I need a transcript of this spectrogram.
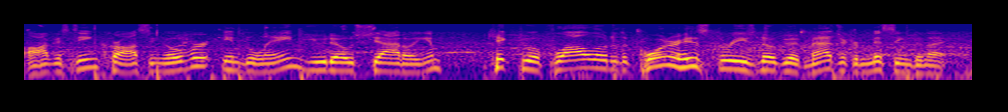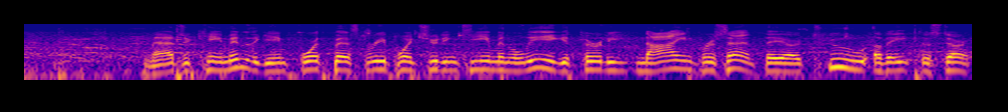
Augustin crossing over into lane. Udoh shadowing him. Kick to a Afflalo to the corner. His three is no good. Magic are missing tonight. Magic came into the game fourth best three point shooting team in the league at 39%. They are two of eight to start.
